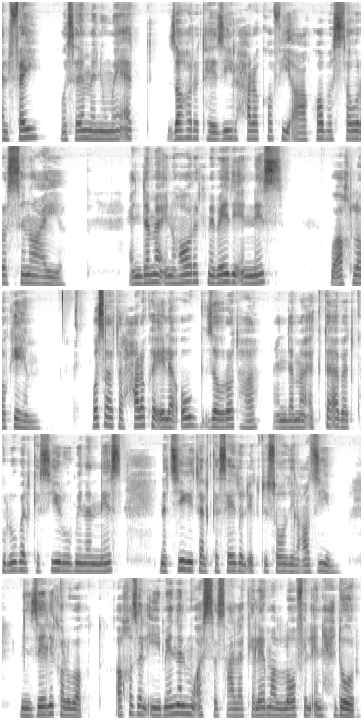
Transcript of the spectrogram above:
2800 ظهرت هذه الحركة في أعقاب الثورة الصناعية عندما انهارت مبادئ الناس وأخلاقهم. وصلت الحركة إلى أوج ذورتها عندما اكتئبت قلوب الكثير من الناس نتيجة الكساد الاقتصادي العظيم. من ذلك الوقت أخذ الإيمان المؤسس على كلام الله في الانحدار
